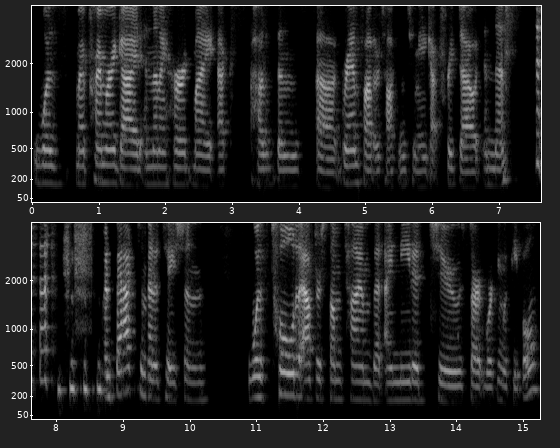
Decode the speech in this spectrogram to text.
was my primary guide. And then I heard my ex husband's uh, grandfather talking to me, got freaked out, and then went back to meditation was told after some time that I needed to start working with people.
